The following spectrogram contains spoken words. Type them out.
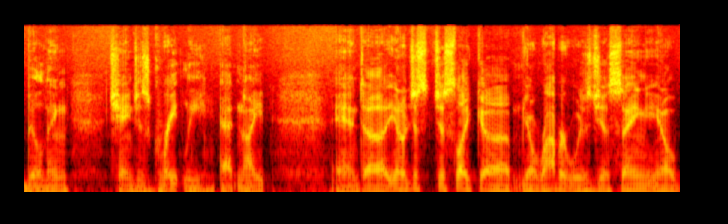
building changes greatly at night. And, uh, you know, just, just like, uh, you know, Robert was just saying, you know,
